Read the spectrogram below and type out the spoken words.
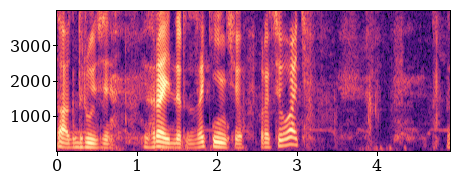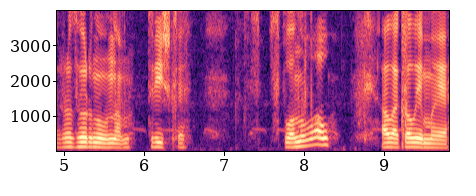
Так, друзі, грейдер закінчив працювати. Розгорнув нам трішки спланував. Але коли ми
